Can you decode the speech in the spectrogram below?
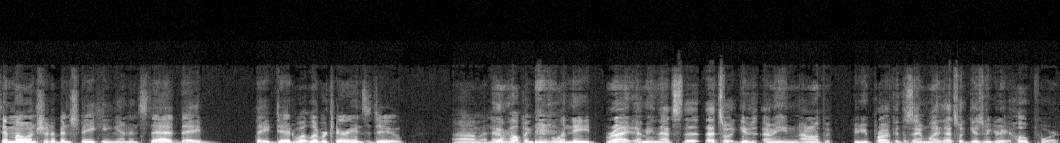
Tim Moen should have been speaking, and instead they they did what libertarians do, um, and they were helping people in need. Right. I mean, that's the that's what gives. I mean, I don't know if it, you probably feel the same way. That's what gives me great hope for it.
